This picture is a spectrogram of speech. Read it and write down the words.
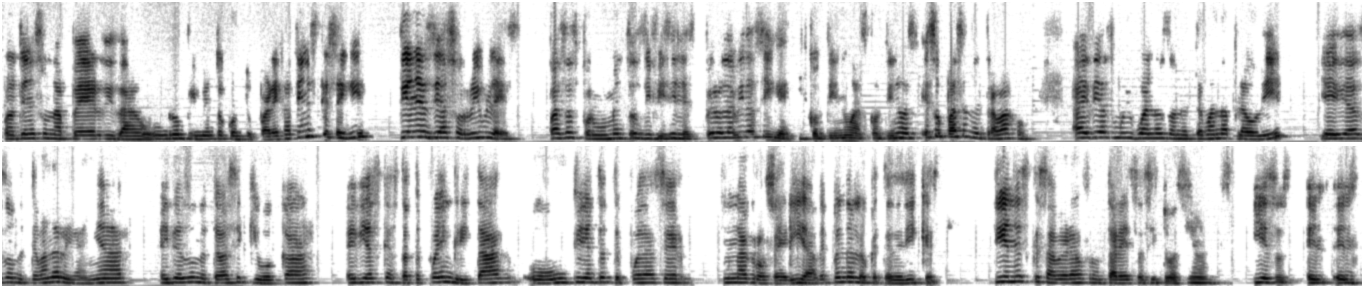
Cuando tienes una pérdida, un rompimiento con tu pareja, tienes que seguir. Tienes días horribles, pasas por momentos difíciles, pero la vida sigue y continúas, continúas. Eso pasa en el trabajo. Hay días muy buenos donde te van a aplaudir y hay días donde te van a regañar, hay días donde te vas a equivocar, hay días que hasta te pueden gritar o un cliente te puede hacer una grosería, depende de lo que te dediques tienes que saber afrontar esas situaciones. Y eso es el,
